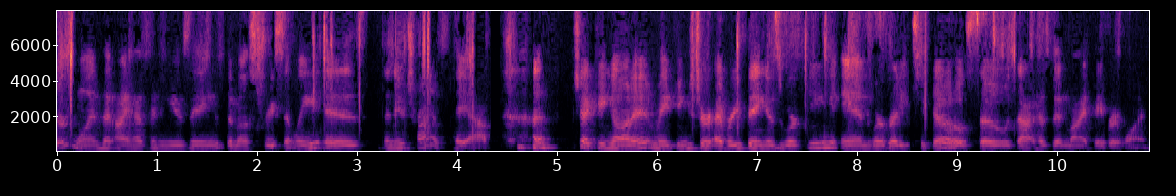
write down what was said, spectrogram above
Third one that I have been using the most recently is the new Triumph Pay app. Checking on it, making sure everything is working and we're ready to go. So that has been my favorite one.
